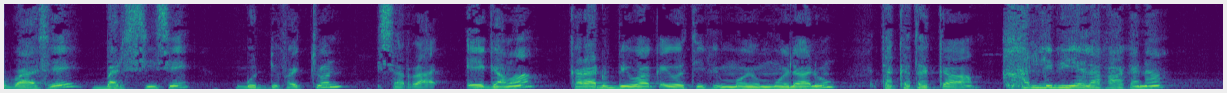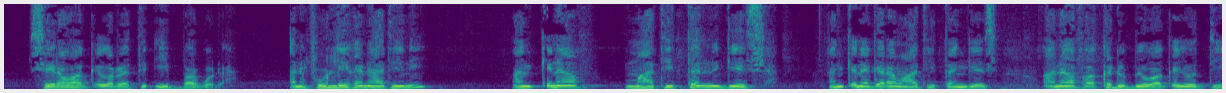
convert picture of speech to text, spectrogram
obaasee barsiisee guddifachuun isarraa eegama karaa dubbii waaqayyootiif immoo yommuu ilaalu. Takka takka haalli biyya lafaa kanaa seera waaqayyoo irratti dhiibbaa godha. Ani fuullee kanaatiin hanqinaaf maatiittan geessa. Hanqina gara maatiittan geessa. Anaaf akka dubbii waaqayyootti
